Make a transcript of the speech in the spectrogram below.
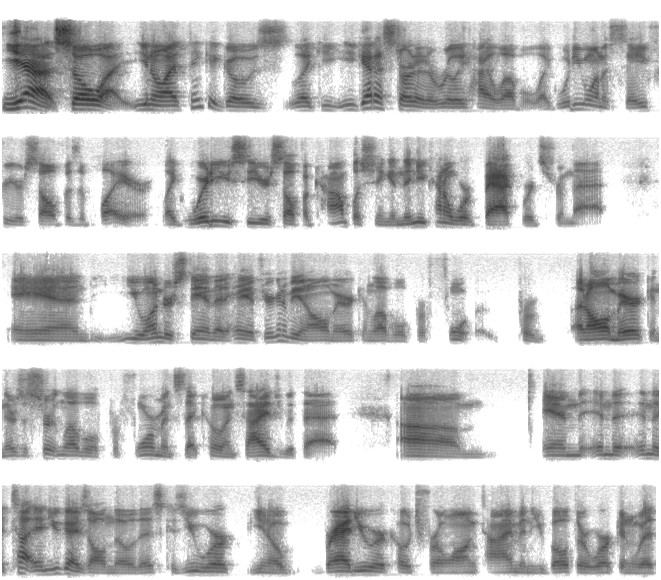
Yeah, so uh, you know, I think it goes like you, you got to start at a really high level. Like, what do you want to say for yourself as a player? Like, where do you see yourself accomplishing, and then you kind of work backwards from that and you understand that hey if you're going to be an all-american level perform per, an all-american there's a certain level of performance that coincides with that. Um, and in the in the t- and you guys all know this because you work you know brad you were a coach for a long time and you both are working with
